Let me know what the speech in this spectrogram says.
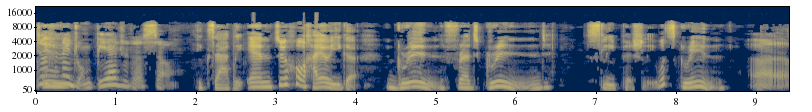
就是那种憋着的笑。Exactly. And 最后还有一个 grin. Fred grinned sleepishly. What's grin? 呃，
